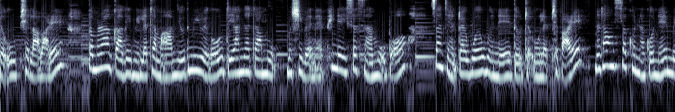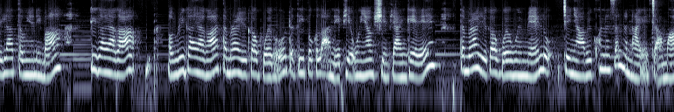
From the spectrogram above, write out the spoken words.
တဦးဖြစ်လာပါတယ်။သမရကာကာမီလက်ထက်မှာအမျိုးသမီးတွေကိုတရားမျှတမှုမရှိဘဲနဲ့ဖိနှိပ်ဆက်ဆံမှုအပေါ်စန့်ကျင်တိုက်ပွဲဝင်နေတဲ့သူတဦးလည်းဖြစ်ပါတယ်။2018ခုနှစ်မေလ3ရက်နေ့မှာကီဂါယာကရီဂါယာကသမရရွေးကောက်ပွဲကိုတတိပုဂ္ဂလအနေဖြင့်ဝင်ရောက်ရှင်ပြိုင်ခဲ့တယ်။သမရရွေးကောက်ပွဲဝင်မယ်လို့ကြေညာပြီး82နာရီကြာမှာ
